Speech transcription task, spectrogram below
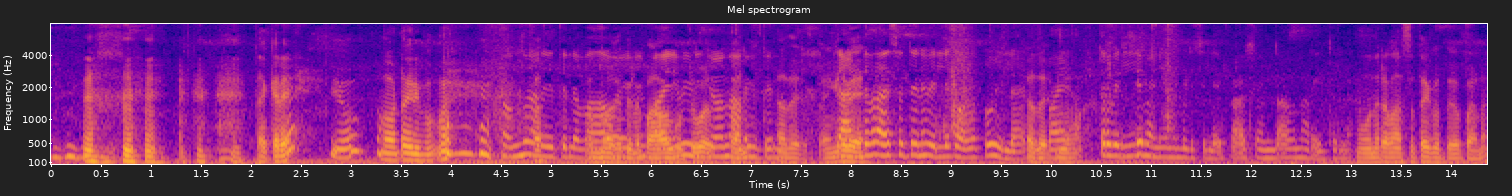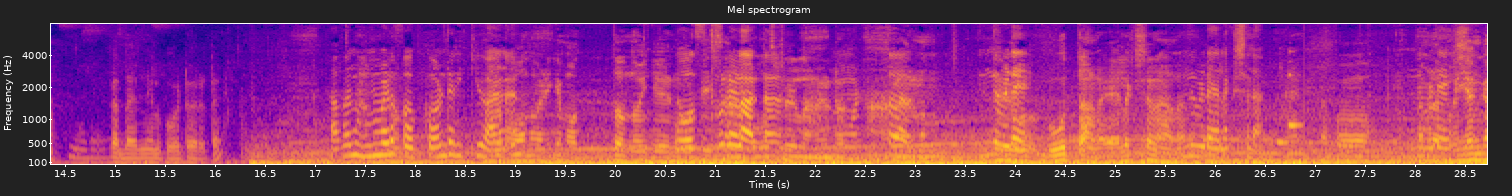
തക്കരെ? അയ്യോ ഒന്നും അറിയത്തില്ല. അതെ രണ്ട് പ്രാവശ്യത്തിന് വലിയ കുഴപ്പമില്ല അത്ര വലിയ പനിയൊന്നും പിടിച്ചില്ല. ഇപ്രാവശ്യം എന്താവും അറിയത്തില്ല. മൂന്നര മാസത്തെ കുത്തിവെപ്പാണ്. എന്തായാലും ഞങ്ങൾ പോയിട്ട് വരട്ടെ. അപ്പൊ നമ്മുടെ പൊക്കോണ്ടിരിക്കുവാണ്. മൊത്തം ബൂത്താണ് ഇലക്ഷനാണ് ആണ്. ഇലക്ഷനാ അപ്പോ നമ്മുടെ പ്രിയങ്ക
